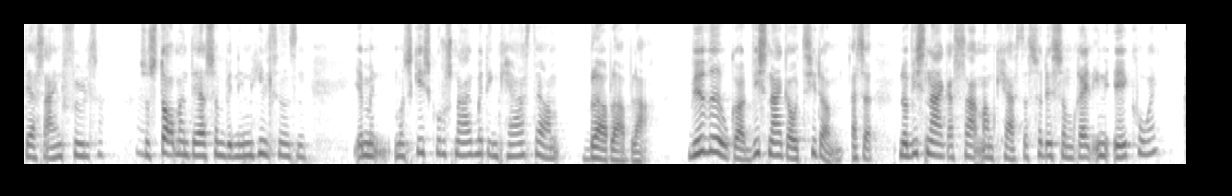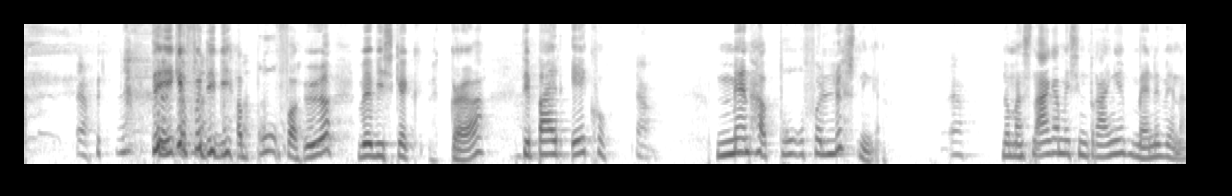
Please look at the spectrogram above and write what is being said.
deres egen følelser. Så står man der som veninde hele tiden sådan, jamen måske skulle du snakke med din kæreste om bla bla bla. Vi ved jo godt, vi snakker jo tit om, altså når vi snakker sammen om kærester, så er det som regel en eko, ikke? Ja. Det er ikke fordi, vi har brug for at høre, hvad vi skal gøre. Det er bare et eko. Ja. Mænd har brug for løsninger. Når man snakker med sine drenge, mandevenner,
